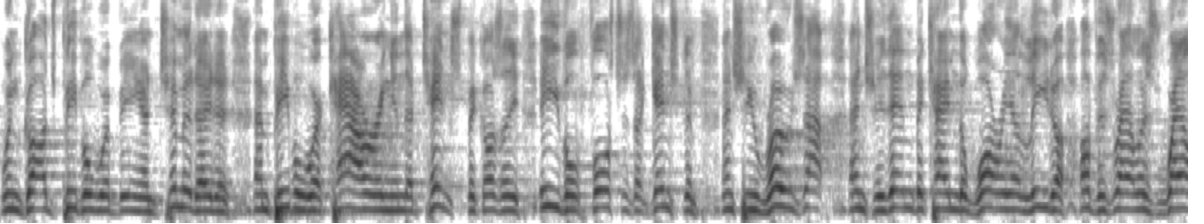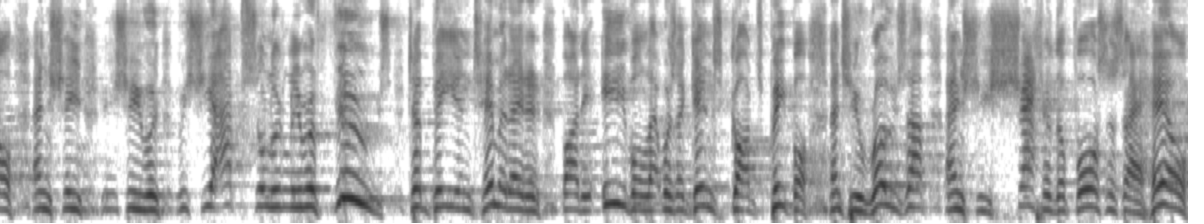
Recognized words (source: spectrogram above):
when God's people were being intimidated and people were cowering in the tents because of the evil forces against them. And she rose up and she then became the warrior leader of Israel as well. And she she was she absolutely refused to be intimidated by the evil that was against God's people. And she rose up and she shattered the forces of hell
